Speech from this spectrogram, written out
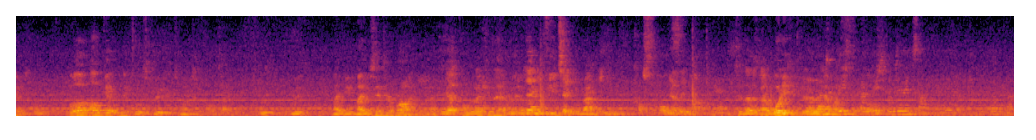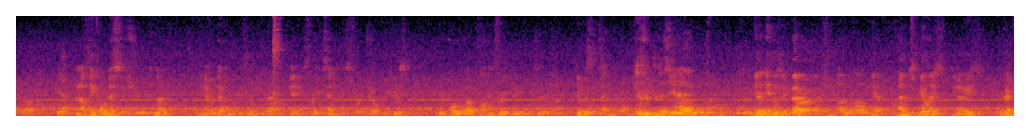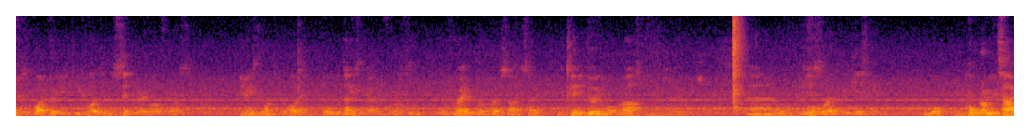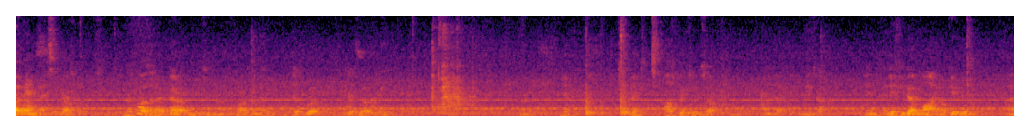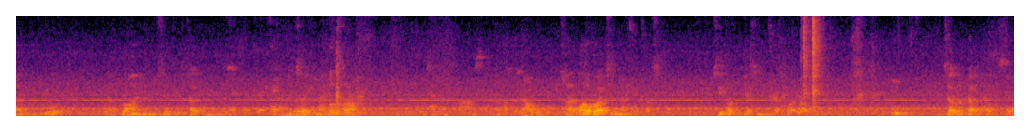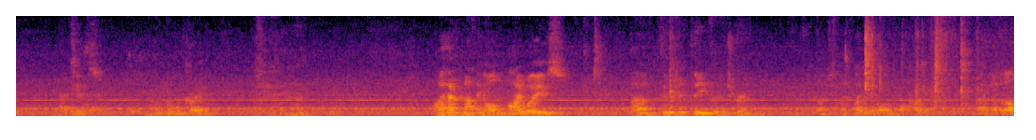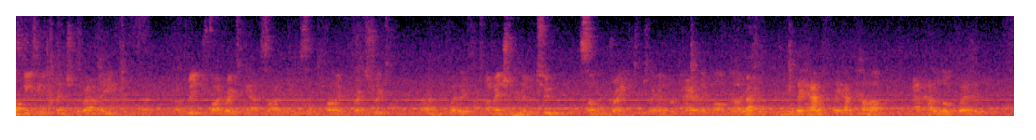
Well, I'll, I'll get Nicholas to, to make some contact with, with maybe, maybe Cynthia O'Brien, you know, there's a combination there. And then if you take him round, you can cost the whole Yeah. thing up. Yes. To let us know what he can do Well, and how much least, it at least costs. doing something, you know, don't have a look. Yeah. And I think on this issue, there's no, you know, we don't want to be thinking about getting three tenders for a job because we probably won't find three people to give us a tender actually. Um, Yeah, Nicholas is Barrow actually, oh, yeah, and to be honest, you know, his credentials are quite good, He- he's worked on the SID very well for us. You know, he's the one to provide all the data going for us and create on the website, so he's clearly doing what we're asking him to do. Um, The more work we give him, the more important. we tie him better. And as far as I know, Barrow uses him, and as far as I know, he does work, he does work for him. So, yeah, okay, I'll speak to him myself and find out if he can meet up. And, and if you don't mind, I'll give him, um, your, uh, Brian and Cynthia's telephone numbers. Yes, that's okay. And so you can make- We'll have them fast. I- I'll write to the National Trust, see if I can get some interest by writing. And tell them about the health and safety. I think Yes. so. on Craig. I have nothing on highways. Um, who did the village green? My on? Um, at the last meeting, it mentioned about a, uh, a vibrating outside of seventy-five Greg Street. Um, where they, I mentioned there were two southern drains which they're gonna repair, they. They have, they have come up and had a look where the,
